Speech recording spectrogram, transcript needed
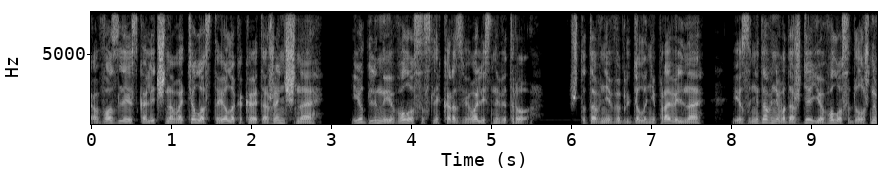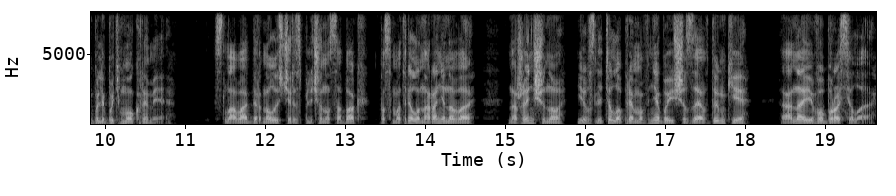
Возле искалеченного тела стояла какая-то женщина, её длинные волосы слегка развивались на ветру. Что-то в ней выглядело неправильно, из-за недавнего дождя её волосы должны были быть мокрыми. Слава обернулась через плечо на собак, посмотрела на раненого, на женщину и взлетела прямо в небо, исчезая в дымке. Она его бросила.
